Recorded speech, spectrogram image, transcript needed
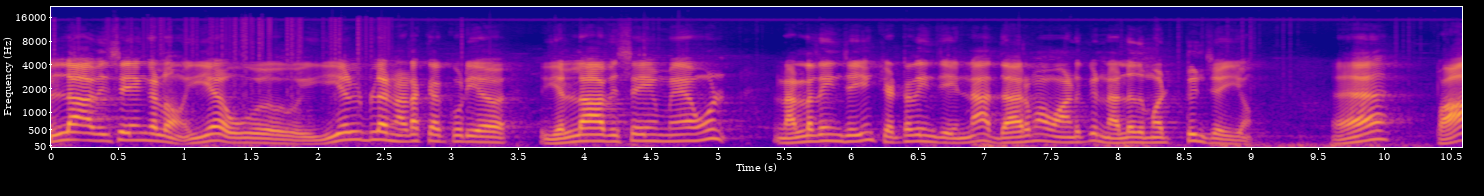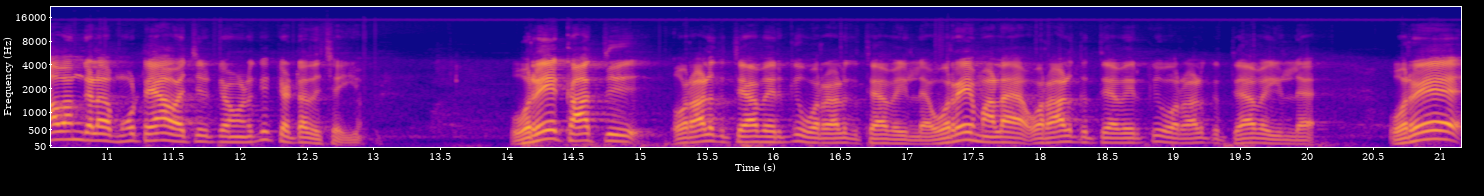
எல்லா விஷயங்களும் இய இயல்பில் நடக்கக்கூடிய எல்லா விஷயமேவும் நல்லதையும் செய்யும் கெட்டதையும் செய்யும்னா தர்மவானுக்கு நல்லது மட்டும் செய்யும். பாவங்களை மூட்டையாக வச்சுருக்கவனுக்கு கெட்டதை செய்யும். ஒரே காற்று ஒரு ஆளுக்கு தேவை இருக்குது ஒரு ஆளுக்கு தேவையில்லை ஒரே மழை ஒரு ஆளுக்கு தேவை இருக்குது ஒரு ஆளுக்கு தேவையில்லை ஒரே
